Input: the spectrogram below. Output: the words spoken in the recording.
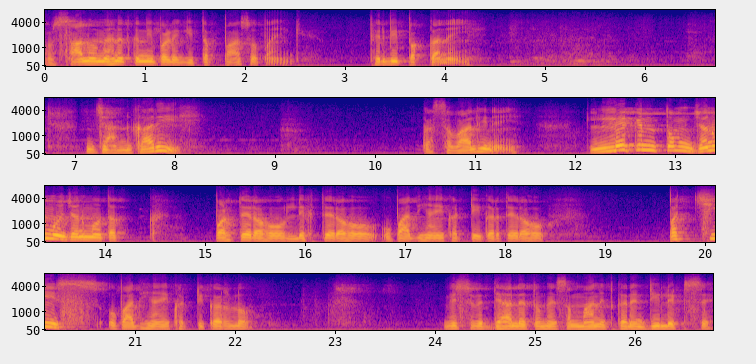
और सालों मेहनत करनी पड़ेगी, तब पास हो पाएँगे। फिर भी पक्का नहीं है। जानकारी का सवाल ही नहीं। लेकिन तुम जन्मों जन्मों तक पढ़ते रहो, लिखते रहो, उपाधियाँ इकट्ठी करते रहो 25 उपाधियाँ इकट्ठी कर लो। विश्वविद्यालय तुम्हें सम्मानित करें डीलिट से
